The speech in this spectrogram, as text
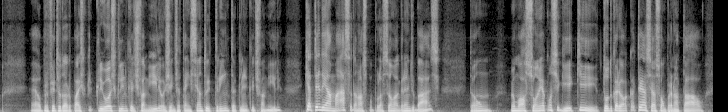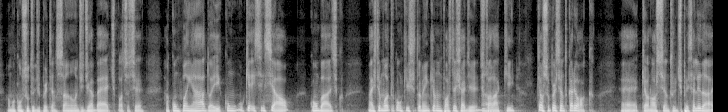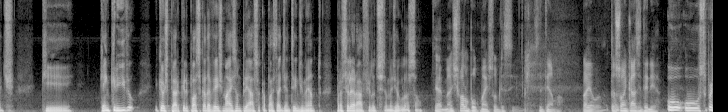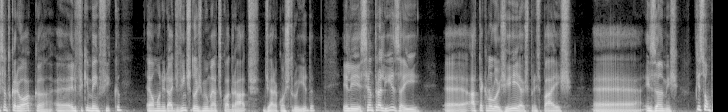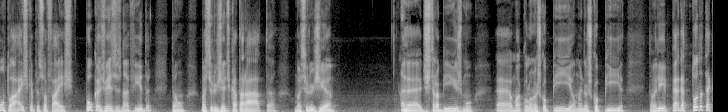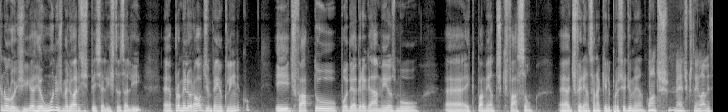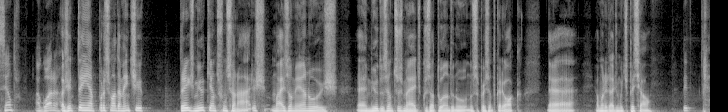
é, o prefeito Eduardo Paz criou as clínicas de família, hoje a gente já tem 130 clínicas de família, que atendem a massa da nossa população, a grande base. Então, meu maior sonho é conseguir que todo carioca tenha acesso a um pré-natal, a uma consulta de hipertensão, de diabetes, possa ser acompanhado aí com o que é essencial, com o básico. Mas tem uma outra conquista também que eu não posso deixar de, de ah. falar aqui, que é o Super Centro Carioca, é, que é o nosso centro de especialidade, que, que é incrível e que eu espero que ele possa cada vez mais ampliar sua capacidade de atendimento para acelerar a fila do sistema de regulação. É, mas a gente fala um pouco mais sobre esse, esse tema, para o pessoal em casa entender. O, o Super Centro Carioca, é, ele fica em Benfica, é uma unidade de 22 mil metros quadrados de área construída. Ele centraliza aí é, a tecnologia, os principais é, exames que são pontuais, que a pessoa faz poucas vezes na vida. Então, uma cirurgia de catarata, uma cirurgia é, de estrabismo, é, uma colonoscopia, uma endoscopia. Então ele pega toda a tecnologia, reúne os melhores especialistas ali é, para melhorar o desempenho clínico e, de fato, poder agregar mesmo é, equipamentos que façam é, a diferença naquele procedimento. Quantos médicos tem lá nesse centro? Agora? A gente tem aproximadamente 3.500 funcionários, mais ou menos é, 1.200 médicos atuando no, no Supercentro Carioca. É, é uma unidade muito especial.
